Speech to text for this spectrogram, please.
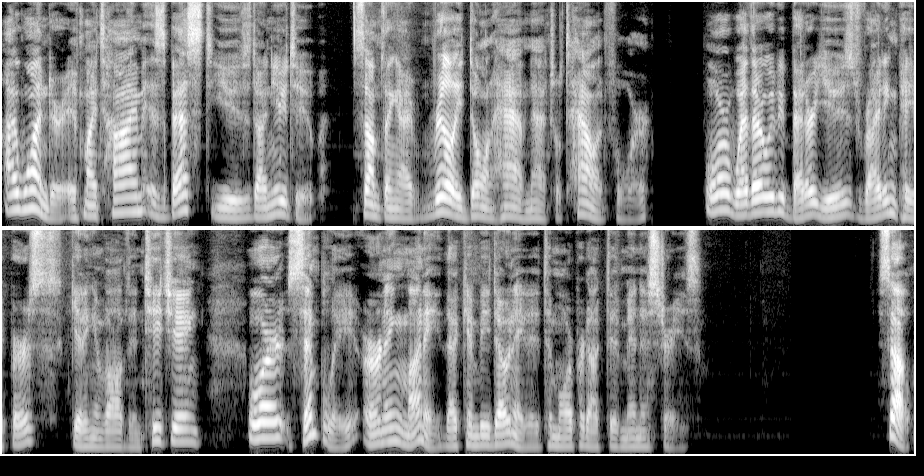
I wonder if my time is best used on YouTube, something I really don't have natural talent for, or whether it would be better used writing papers, getting involved in teaching, or simply earning money that can be donated to more productive ministries. So,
